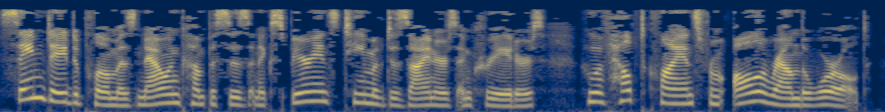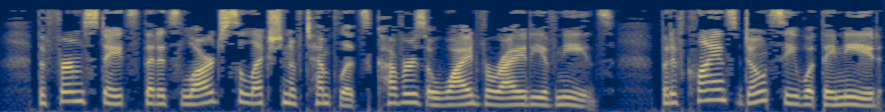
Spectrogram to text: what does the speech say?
Same Day Diplomas now encompasses an experienced team of designers and creators who have helped clients from all around the world. The firm states that its large selection of templates covers a wide variety of needs, but if clients don't see what they need,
